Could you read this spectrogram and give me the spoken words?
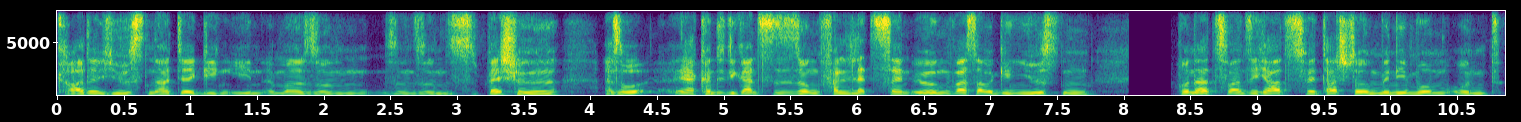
gerade Houston hat ja gegen ihn immer so ein, so, so ein Special. Also er könnte die ganze Saison verletzt sein, irgendwas, aber gegen Houston 120 Yards, zwei Touchdown Minimum und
